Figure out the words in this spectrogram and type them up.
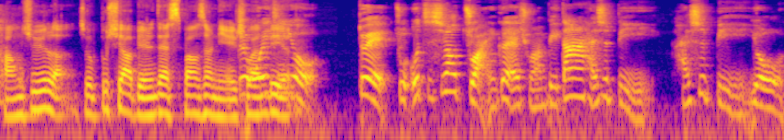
长居了，就不需要别人再 sponsor 你 H1B 对我已经有对，我只需要转一个 H1B，当然还是比。还是比有，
